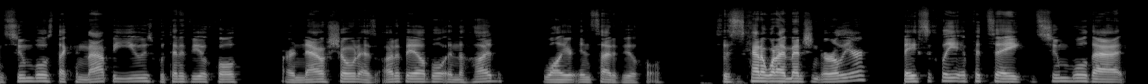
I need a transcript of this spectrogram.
Consumables that cannot be used within a vehicle are now shown as unavailable in the HUD while you're inside a vehicle. So this is kind of what I mentioned earlier. Basically, if it's a consumable that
